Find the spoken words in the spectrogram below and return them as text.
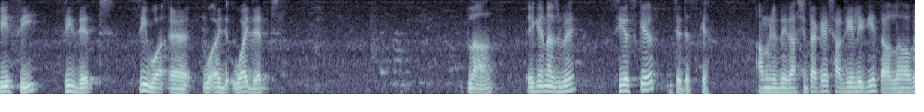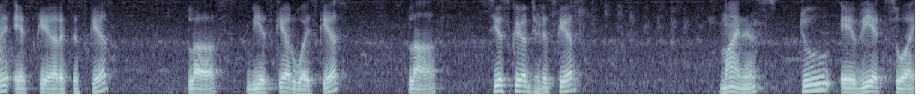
b c c z, c y z, plus এখানে আসবে সি স্কোয়ার, জেড স্কোয়ার। আমরা যদি রাশিটাকে সাজিয়ে লিখি, তাহলে হবে a square, x square, plus b square, y square, plus c square, z square, minus two a v x y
